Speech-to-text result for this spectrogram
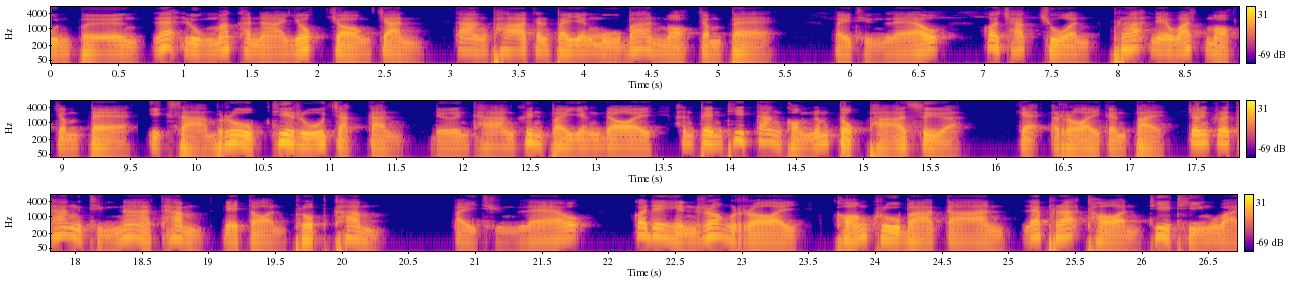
อุนเปิง และลุงมัคคณายกจองจันต่างพากันไปยังหมู่บ้านหมอกจำแปไปถึงแล้วก็ชักชวนพระในวัดหมอกจำแปอีกสามรูปที่รู้จักกัน เดินทางขึ้นไปยังดอย อันเป็นที่ตั้งของน้ำตกผาเสือ แกะรอยกันไป จนกระทั่งถึงหน้าถ้ำในตอนพลบค่ำไปถึงแล้ว ก็ได้เห็นร่องรอยของครูบาการและพระธรที่ทิ้งไว้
